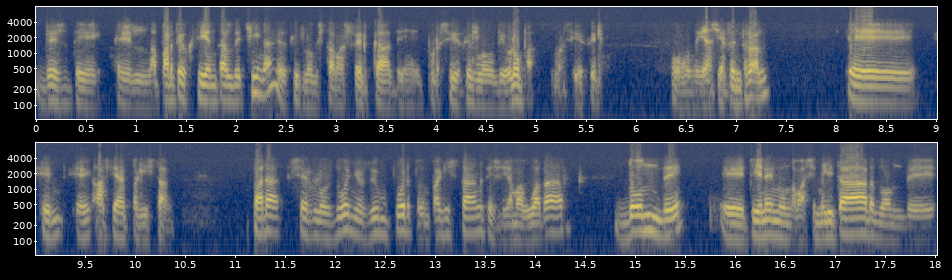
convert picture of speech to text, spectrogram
desde la parte occidental de China, es decir, lo que está más cerca de, por así decirlo, de Europa, por así decirlo, o de Asia Central, eh, eh, hacia Pakistán, para ser los dueños de un puerto en Pakistán que se llama Guadar, donde eh, tienen una base militar, donde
